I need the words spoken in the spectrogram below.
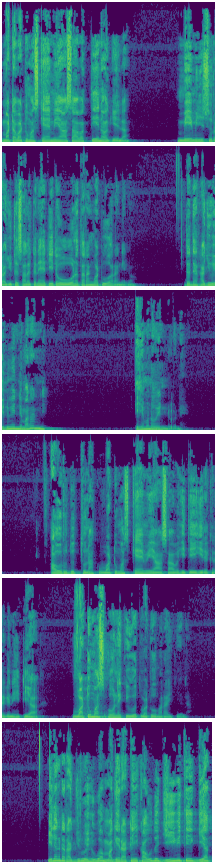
මට වටුමස් කෑමේ ආසාවක් තියෙනවා කියලා මේ මිනිස්සු රජුට සලකන හැටියට ඕන තරම් වටුව අරන් එනවා. එතකොට දැන් රජු වෙනුවෙන්නේ මරන්නේ. එහෙම නොවෙන්න ඕනේ. අවුරුදු 3ක් වටුමස් කෑමේ ආසාව හිතේ හිර කරගෙන හිටියා. වටුමස් ඕනේ කිව්වොත් වටුව මරයි කියලා. ඊළඟට රජුරුව හෙව්වා මගේ රටේ කවුද ජීවිතේ ගියත්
